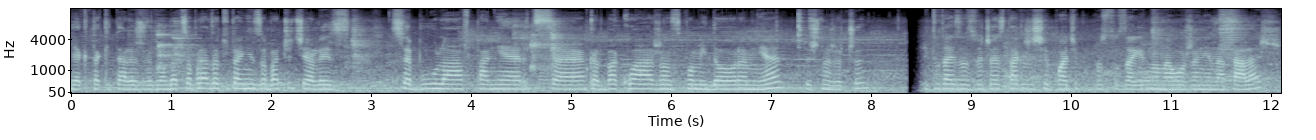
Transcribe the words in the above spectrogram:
jak taki talerz wygląda. Co prawda tutaj nie zobaczycie, ale jest cebula w panierce, bakłażan z pomidorem, nie? Pyszne rzeczy. I tutaj zazwyczaj jest tak, że się płaci po prostu za jedno nałożenie na talerz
